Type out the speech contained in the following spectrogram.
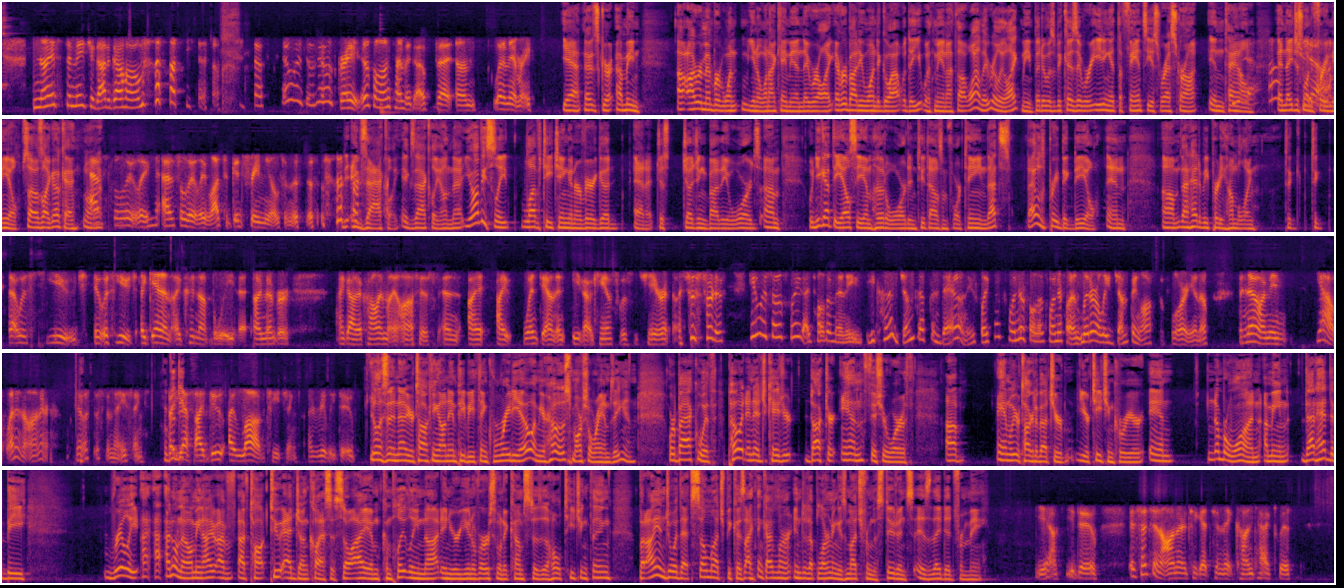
"Nice to meet you. Got to go home." you know, so was it was great. It was a long time ago, but um, what a memory. Yeah, that's great. I mean, I, I remember when you know when I came in, they were like everybody wanted to go out with to eat with me, and I thought, wow, they really like me. But it was because they were eating at the fanciest restaurant in town, Yeah. and they just wanted a free meal. So I was like, okay, well, Absolutely, absolutely. Lots of good free meals in this business. exactly, exactly on that. You obviously love teaching and are very good at it, just judging by the awards. Um, when you got the Elsie M. Hood Award in 2014, that's that was a pretty big deal, and um, that had to be pretty humbling to to That was huge. It was huge. Again, I could not believe it. I remember I got a call in my office and I I went down and Ivo Kamps was the chair and I just sort of he was so sweet. I told him and he he kind of jumped up and down. He's like, "That's wonderful. That's wonderful." And literally jumping off the floor, you know. But no, I mean, yeah, what an honor. It was just amazing. Well, but yes, I do. I love teaching. I really do. You're listening now. You're talking on MPB Think Radio. I'm your host, Marshall Ramsey, and we're back with poet and educator Dr. Ann Fisher-Wirth. Uh, and we were talking about your your teaching career. And number one, I mean, that had to be really. I, I- don't know. I mean, I, I've I've taught two adjunct classes, so I am completely not in your universe when it comes to the whole teaching thing. But I enjoyed that so much because I think I learned ended up learning as much from the students as they did from me. Yeah, you do. It's such an honor to get to make contact with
